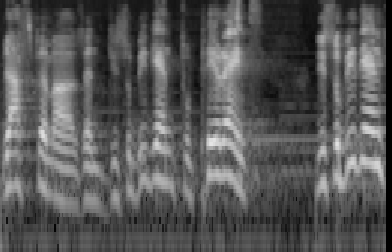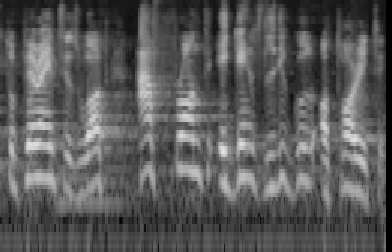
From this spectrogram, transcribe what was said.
blasphemers and disobedient to parents. Disobedience to parents is what? Affront against legal authority.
